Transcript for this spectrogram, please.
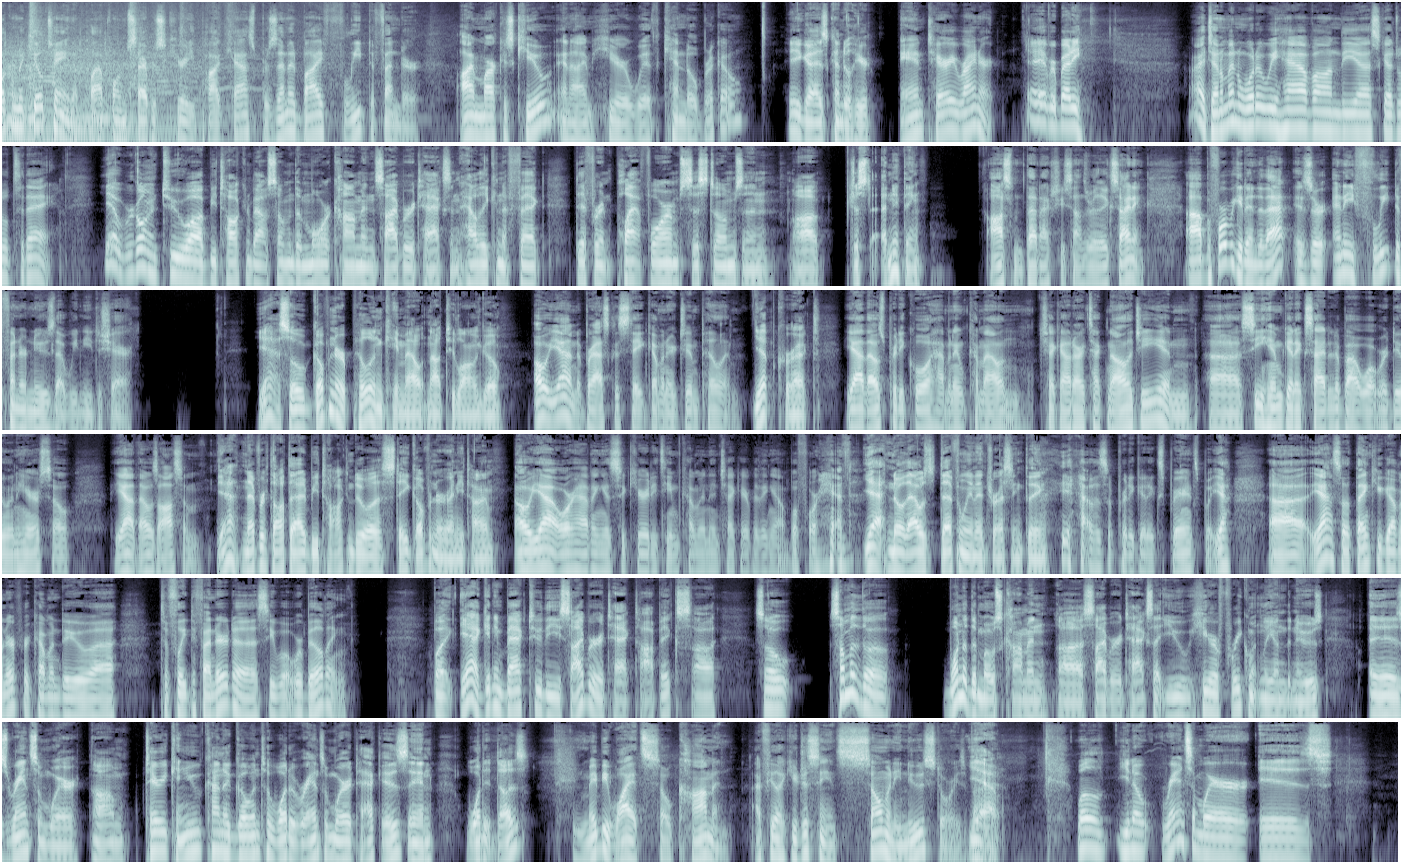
Welcome to Kill Chain, a platform cybersecurity podcast presented by Fleet Defender. I'm Marcus Q, and I'm here with Kendall Bricko Hey guys, Kendall here. and Terry Reinert. Hey, everybody. All right, gentlemen, what do we have on the uh, schedule today? Yeah, we're going to uh, be talking about some of the more common cyber attacks and how they can affect different platforms, systems, and uh, just anything. Awesome. That actually sounds really exciting. Uh, before we get into that, is there any Fleet Defender news that we need to share? Yeah, so Governor Pillen came out not too long ago. Oh yeah, Nebraska State Governor Jim Pillen. Yep, correct. Yeah, that was pretty cool having him come out and check out our technology and uh, see him get excited about what we're doing here. So yeah, that was awesome. Yeah, never thought that I'd be talking to a state governor anytime. Oh yeah, or having his security team come in and check everything out beforehand. Yeah, no, that was definitely an interesting thing. yeah, it was a pretty good experience. But yeah, uh, yeah. So thank you, Governor, for coming to uh, to Fleet Defender to see what we're building. But yeah, getting back to the cyber attack topics. Uh, so some of the one of the most common uh, cyber attacks that you hear frequently on the news is ransomware. Um, Terry, can you kind of go into what a ransomware attack is and what it does? And maybe why it's so common. I feel like you're just seeing so many news stories about Yeah. it. Well, you know, ransomware is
